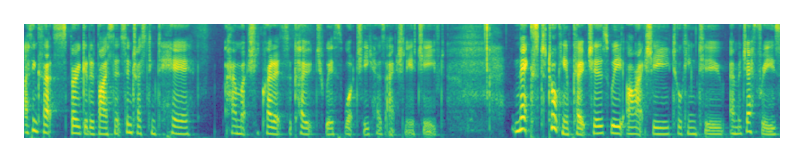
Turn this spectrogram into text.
I think that's very good advice, and it's interesting to hear how much she credits a coach with what she has actually achieved. Next, talking of coaches, we are actually talking to Emma Jefferys,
